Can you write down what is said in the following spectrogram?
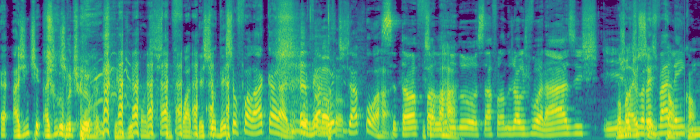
é, a gente. A Desculpa, gente. desculpa. Porra, eles perdi o ponto, vocês estão foda. Deixa eu, deixa eu falar, caralho. Meia-noite já, porra. Você tava é falando do. Você tava falando dos jogos vorazes e Vamos lá, jogos eu vorazes sei. vai Calma, além calma. hum,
